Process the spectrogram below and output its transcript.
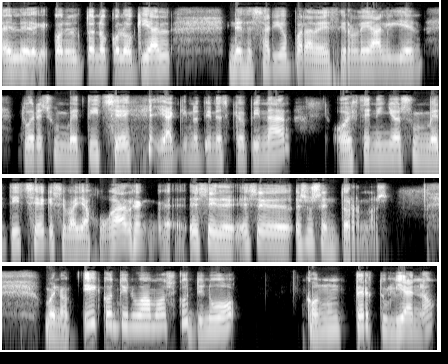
eh, con el tono coloquial necesario para decirle a alguien, tú eres un metiche y aquí no tienes que opinar, o este niño es un metiche que se vaya a jugar, eh, esos entornos. Bueno, y continuamos, continúo con un tertuliano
